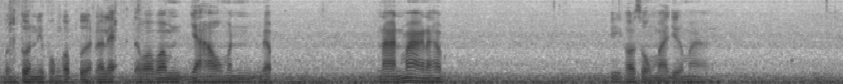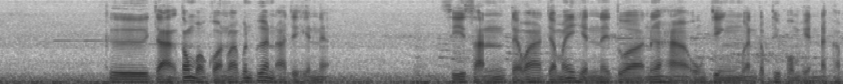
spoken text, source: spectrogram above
เบื้องต้นนี้ผมก็เปิดแล้วแหละ แต่ว่าว่ามันยาวมันแบบนานมากนะครับ พี่เขาส่งมาเยอะมาก คือจากต้องบอกก่อนว่าเพื่อนๆอาจจะเห็นเนี่ยสีสันแต่ว่าจะไม่เห็นในตัวเนื้อหาองค์จริงเหมือนกับที่ผมเห็นนะครับ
